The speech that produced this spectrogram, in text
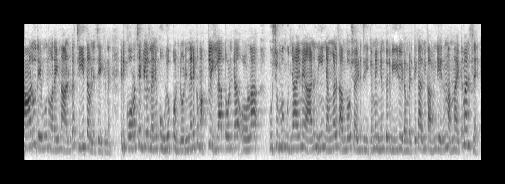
മാളു ദേവു എന്ന് പറയുന്ന ആളുടെ ചീത്ത വിളിച്ചേക്കുന്നത് എനിക്ക് കുറച്ചെങ്കിലും നിനക്ക് ഉളുപ്പുണ്ടോ നിനക്ക് മക്കളില്ലാത്തതുകൊണ്ട് ഉള്ള കുശുമ്പ് കുഞ്ഞായ്മയാണ് നീ ഞങ്ങൾ സന്തോഷമായിട്ട് ഇരിക്കുമ്പോൾ ഇങ്ങനത്തെ ഒരു വീഡിയോ ഇടുമ്പോഴത്തേക്ക് അതിന് കമന്റ് ചെയ്ത് നന്നായിട്ട് മനസ്സിലായി.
